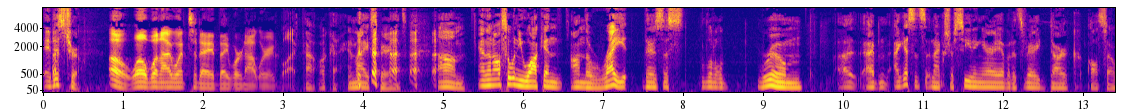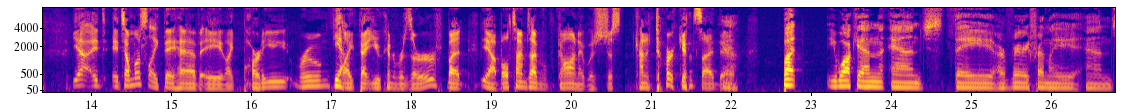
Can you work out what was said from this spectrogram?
it is true. oh well, when I went today, they were not wearing black. Oh, okay. In my experience, um, and then also when you walk in on the right, there's this little room. Uh, I guess it's an extra seating area, but it's very dark. Also, Yeah, it, it's almost like they have a like party room, Yeah. like that you can reserve. But yeah, both times I've gone, it was just kind of dark inside there. yeah. But you walk in and they are very friendly and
